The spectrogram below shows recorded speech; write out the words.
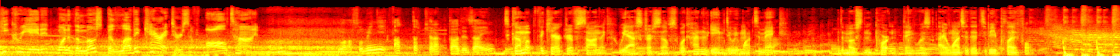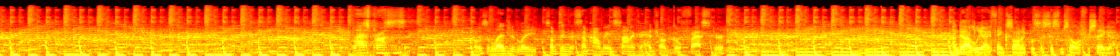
he created one of the most beloved characters of all time. To come up with the character of Sonic, we asked ourselves what kind of game do we want to make? The most important thing was I wanted it to be playful. blast processing. It was allegedly something that somehow made Sonic the Hedgehog go faster. Undoubtedly, I think Sonic was a system seller for Sega.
